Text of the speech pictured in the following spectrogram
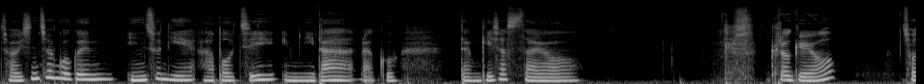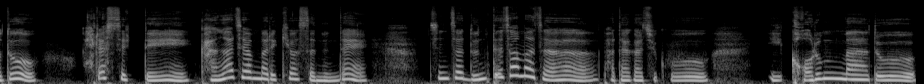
저희 신청곡은 인순이의 아버지입니다. 라고 남기셨어요. 그러게요. 저도 어렸을 때 강아지 한 마리 키웠었는데 진짜 눈 뜨자마자 받아가지고 이 걸음마도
